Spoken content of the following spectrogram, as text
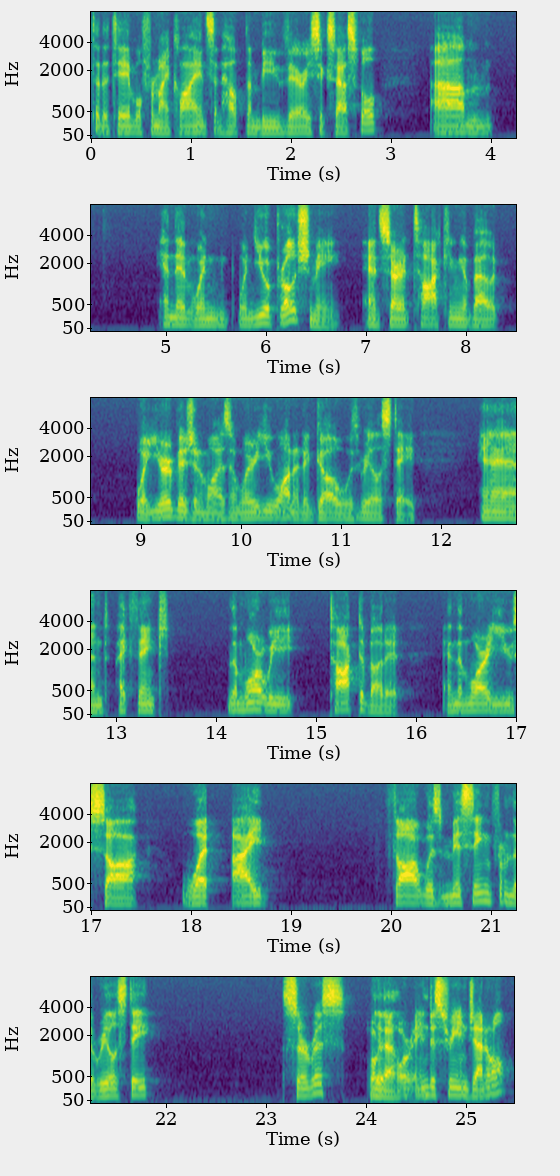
to the table for my clients and helped them be very successful. Um, and then when when you approached me and started talking about what your vision was and where you wanted to go with real estate, and I think the more we talked about it, and the more you saw what I thought was missing from the real estate service or, Yeah. or industry in general,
